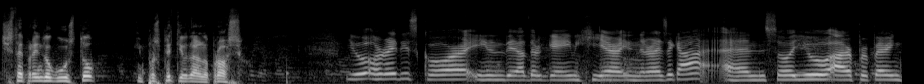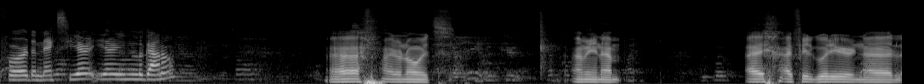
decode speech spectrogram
ci stai prendendo gusto in prospettiva dell'anno prossimo. You already scored in the other game here in Resega, and so you are preparing for the next year here in Lugano? Uh, I don't know. It's. I mean, um, I I feel good here in, uh,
